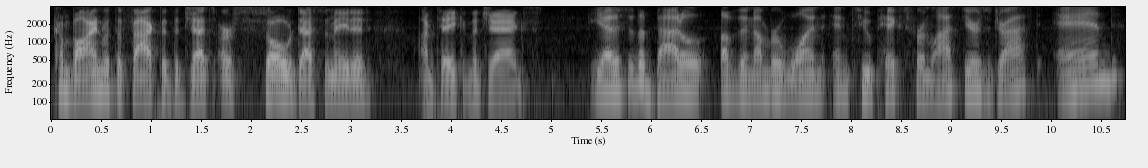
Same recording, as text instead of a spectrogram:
combined with the fact that the Jets are so decimated. I'm taking the Jags. Yeah, this is the battle of the number one and two picks from last year's draft and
